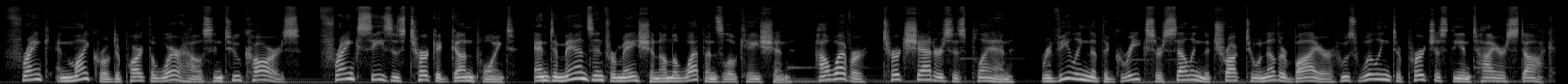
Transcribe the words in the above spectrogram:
Frank and Micro depart the warehouse in two cars. Frank seizes Turk at gunpoint and demands information on the weapon's location. However, Turk shatters his plan revealing that the Greeks are selling the truck to another buyer who's willing to purchase the entire stock.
